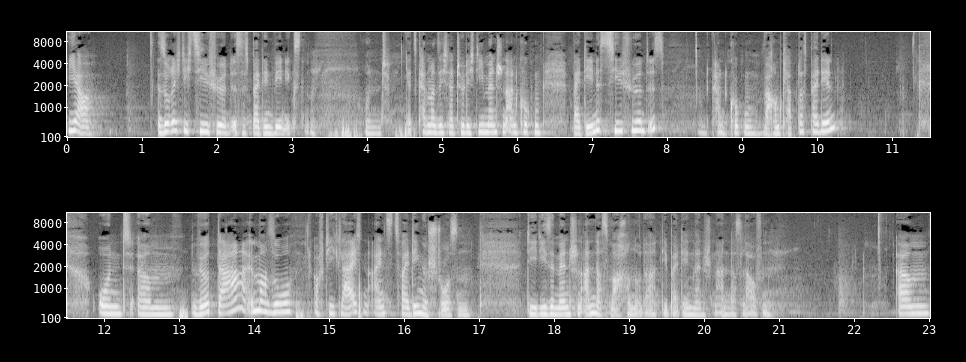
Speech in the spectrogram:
Ja, so richtig zielführend ist es bei den wenigsten. Und jetzt kann man sich natürlich die Menschen angucken, bei denen es zielführend ist und kann gucken, warum klappt das bei denen. Und ähm, wird da immer so auf die gleichen eins, zwei Dinge stoßen, die diese Menschen anders machen oder die bei den Menschen anders laufen. Ähm,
